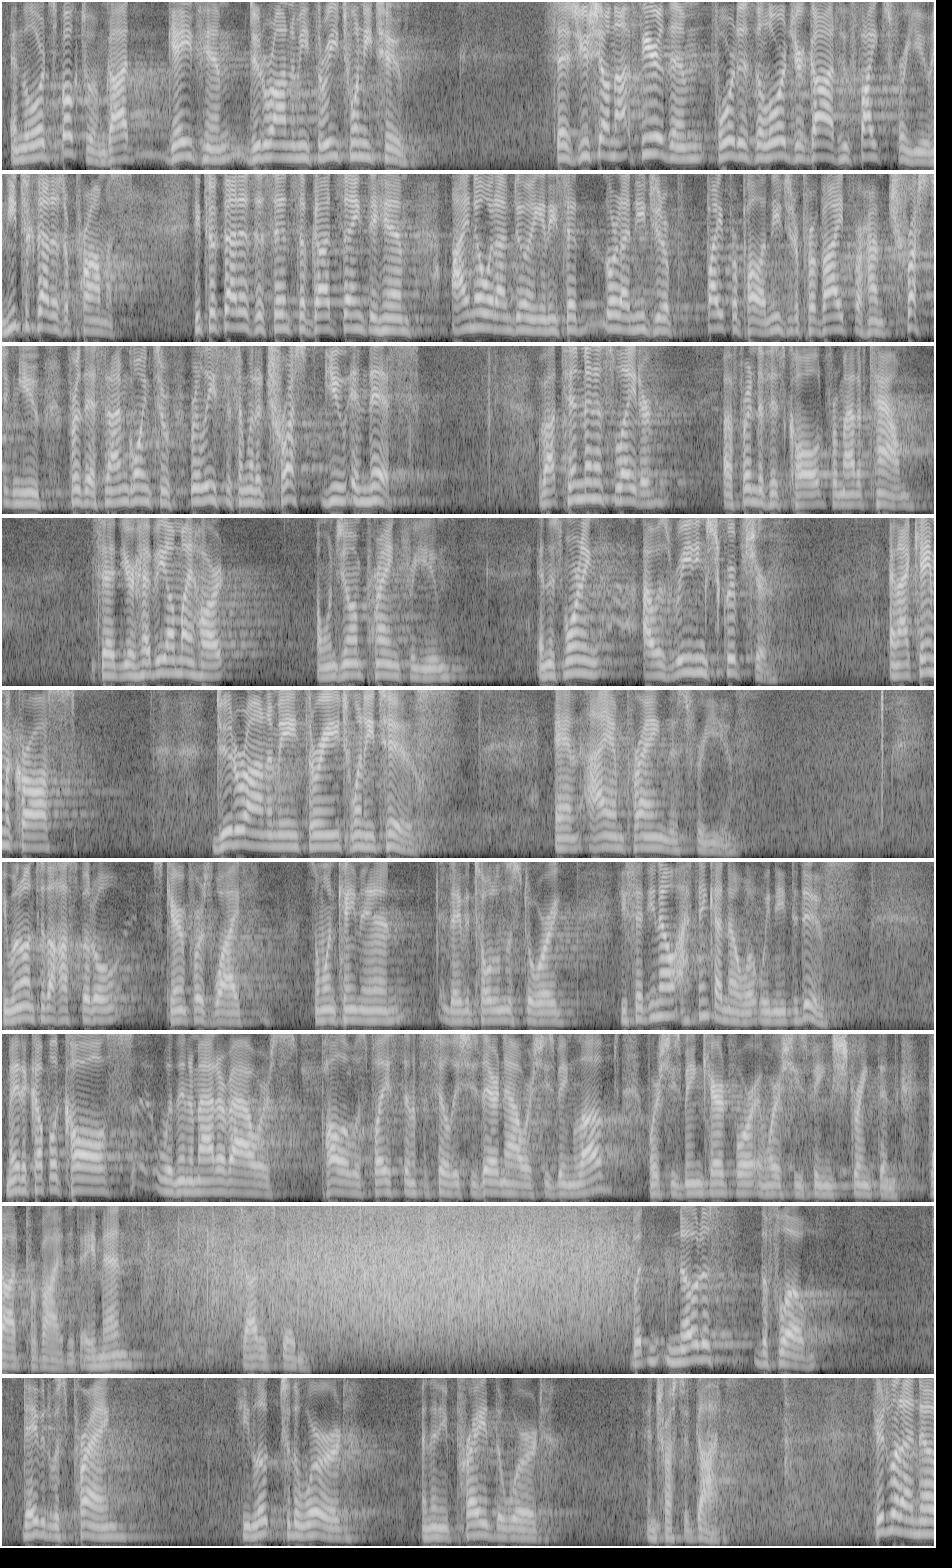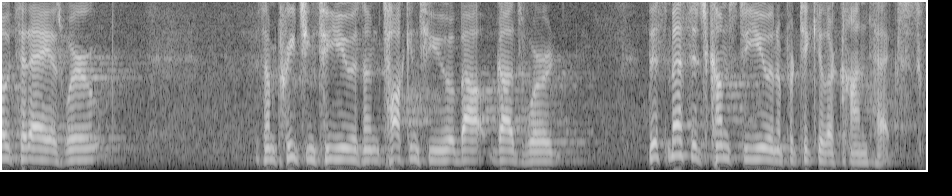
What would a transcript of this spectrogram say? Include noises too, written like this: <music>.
and the Lord spoke to him. God gave him Deuteronomy 3:22. It says, "You shall not fear them, for it is the Lord your God who fights for you." And he took that as a promise. He took that as a sense of God saying to him, I know what I'm doing. And he said, Lord, I need you to fight for Paul. I need you to provide for her. I'm trusting you for this. And I'm going to release this. I'm going to trust you in this. About 10 minutes later, a friend of his called from out of town said, You're heavy on my heart. I want you to know I'm praying for you. And this morning, I was reading scripture and I came across Deuteronomy 3:22. And I am praying this for you. He went on to the hospital, he's caring for his wife. Someone came in, and David told him the story. He said, "You know, I think I know what we need to do." Made a couple of calls within a matter of hours. Paula was placed in a facility. She's there now where she's being loved, where she's being cared for, and where she's being strengthened. God provided. Amen. God is good. But notice the flow. David was praying, he looked to the word, and then he prayed the word and trusted God. Here's what I know today as we're as I'm preaching to you, as I'm talking to you about God's word, this message comes to you in a particular context.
